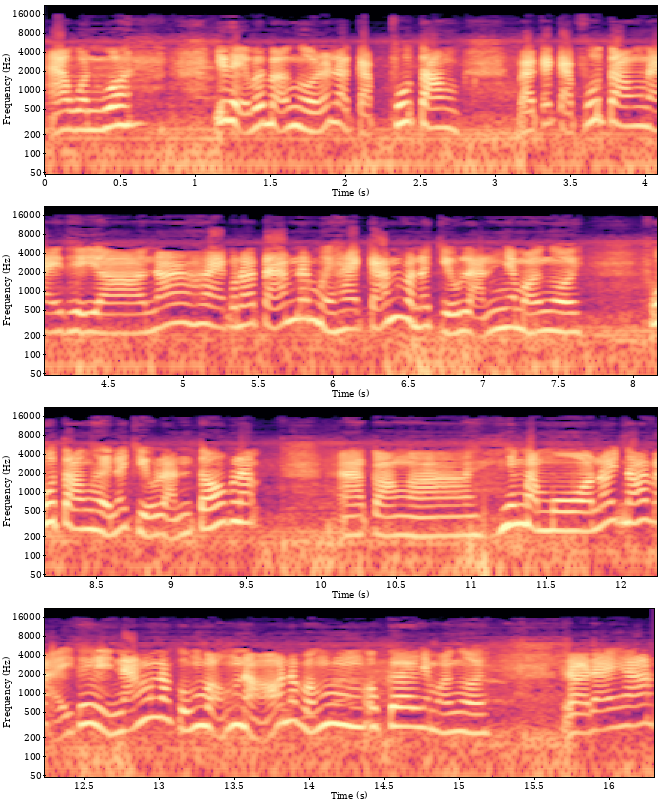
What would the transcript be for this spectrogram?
À quên quên. Giới thiệu với mọi người đó là cặp Phú Tân. Và cái cặp Phú Tân này thì uh, nó hai của nó 8 đến 12 cánh và nó chịu lạnh nha mọi người. Phú Tân thì nó chịu lạnh tốt lắm. À, còn à, nhưng mà mùa nói nói vậy thì nắng nó cũng vẫn nở nó vẫn ok nha mọi người. Rồi đây ha.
